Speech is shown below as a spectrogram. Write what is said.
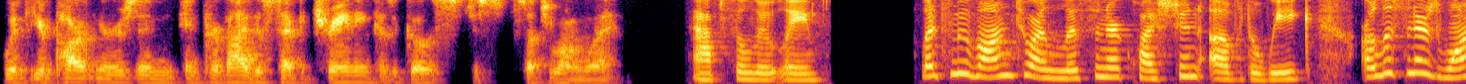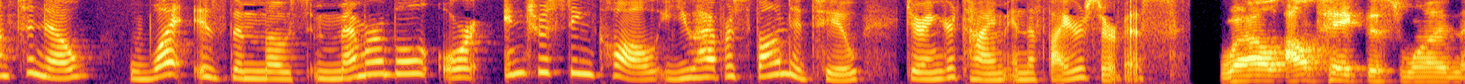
with your partners and and provide this type of training because it goes just such a long way. Absolutely. Let's move on to our listener question of the week. Our listeners want to know what is the most memorable or interesting call you have responded to during your time in the fire service? Well, I'll take this one.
